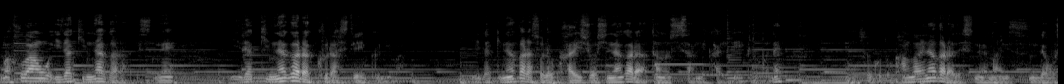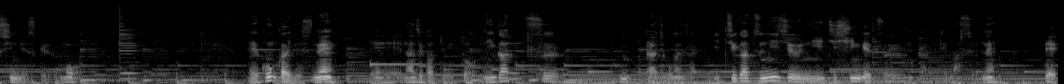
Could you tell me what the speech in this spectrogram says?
まあ、不安を抱きながらですね抱きながら暮らしていくには抱きながらそれを解消しながら楽しさに変えていくとかね、え、そういうことを考えながらですね前に進んでほしいんですけれども、えー、今回ですね、えー、なぜかというと2月あごめんなさい1月22日新月迎えますよね。で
